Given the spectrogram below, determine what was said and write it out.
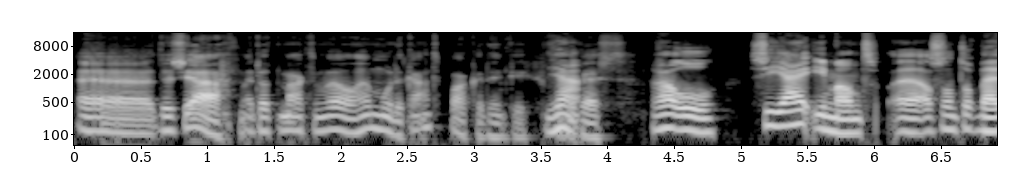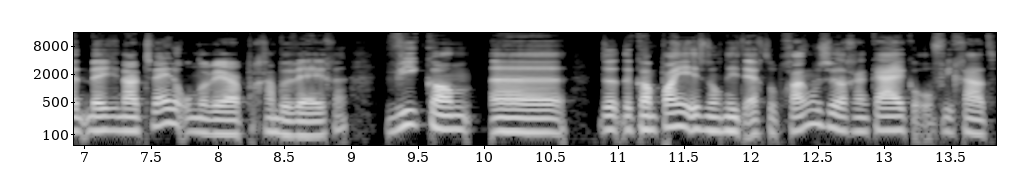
eh, dus ja, maar dat maakt hem wel heel moeilijk aan te pakken, denk ik. Voor Ja. de rest. Raoul, zie jij iemand, eh, als we dan toch bij een beetje naar het tweede onderwerp gaan bewegen, wie kan, eh, de, de campagne is nog niet echt op gang, we zullen gaan kijken of hij gaat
